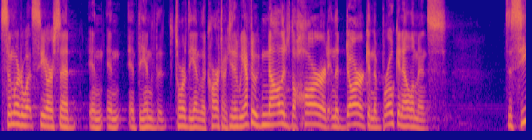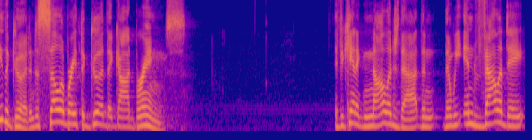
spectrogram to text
Similar to what CR said in, in, at the end of the, toward the end of the car talk, he said, We have to acknowledge the hard and the dark and the broken elements to see the good and to celebrate the good that God brings. If you can't acknowledge that, then, then we invalidate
